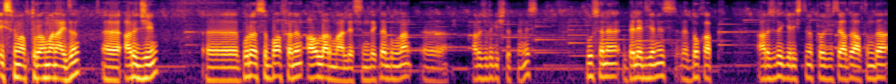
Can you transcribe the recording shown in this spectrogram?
ismim Abdurrahman Aydın. Ee, arıcıyım. Ee, burası Bafra'nın Ağlar Mahallesi'nde de bulunan e, arıcılık işletmemiz. Bu sene belediyemiz ve DOKAP Arıcılık Geliştirme Projesi adı altında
